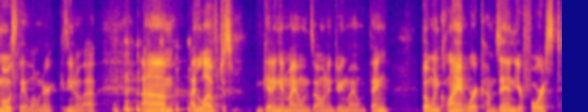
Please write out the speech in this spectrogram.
mostly a loner because you know that. um, I love just getting in my own zone and doing my own thing. But when client work comes in, you're forced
